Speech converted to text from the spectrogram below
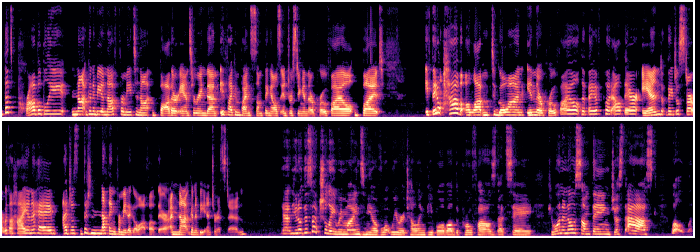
that's probably not going to be enough for me to not bother answering them if i can find something else interesting in their profile. But if they don't have a lot to go on in their profile that they have put out there and they just start with a hi and a hey, I just, there's nothing for me to go off of there. I'm not going to be interested. Yeah, you know, this actually reminds me of what we were telling people about the profiles that say, if you want to know something, just ask. Well,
